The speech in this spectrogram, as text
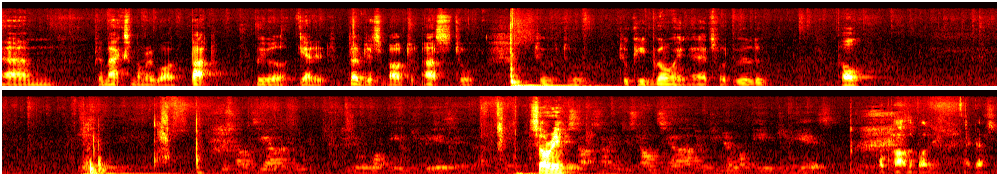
um, the maximum reward, but we will get it. That is about us to, to, to, to keep going, and that's what we will do. Paul? Sorry? What part of the body, I guess?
